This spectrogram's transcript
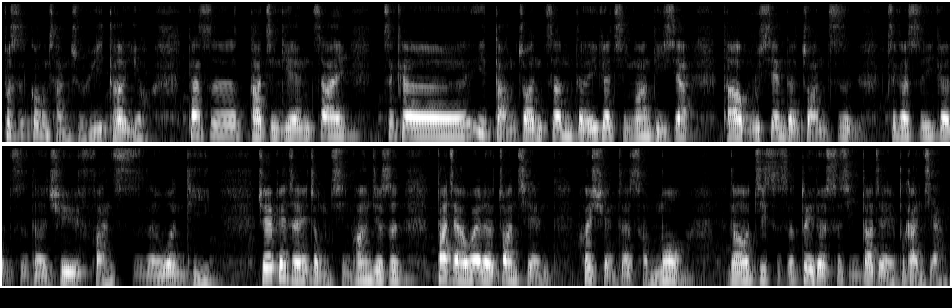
不是共产主义特有，但是他今天在这个一党专政的一个情况底下，他无限的专制，这个是一个值得去反思的问题，就会变成一种情况，就是大家为了赚钱会选择沉默，然后即使是对的事情，大家也不敢讲，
